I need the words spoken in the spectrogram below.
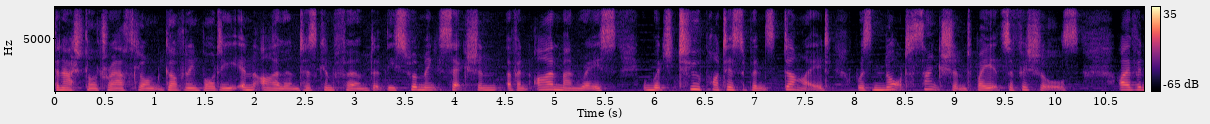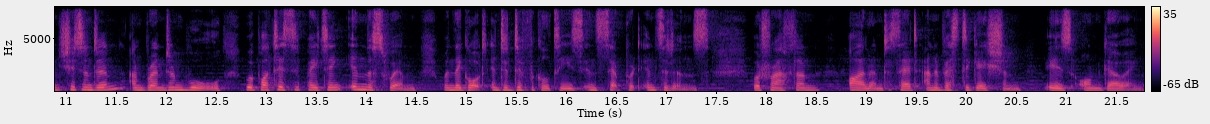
The National Triathlon governing body in Ireland has confirmed that the swimming section of an Ironman race in which two participants died was not sanctioned by its officials. Ivan Chittenden and Brendan Wall were participating in the swim when they got into difficulties in separate incidents. But Triathlon Ireland said an investigation is ongoing.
